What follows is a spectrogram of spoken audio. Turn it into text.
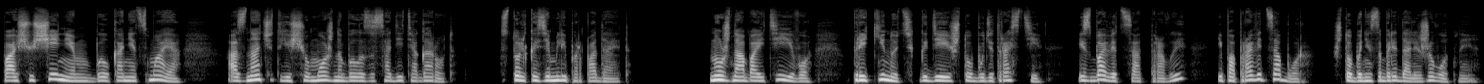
По ощущениям, был конец мая, а значит, еще можно было засадить огород. Столько земли пропадает. Нужно обойти его, прикинуть, где и что будет расти, избавиться от травы и поправить забор, чтобы не забредали животные.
